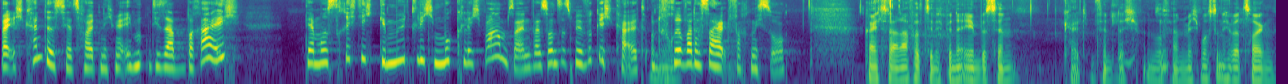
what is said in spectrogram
weil ich könnte es jetzt heute nicht mehr. Ich, dieser Bereich, der muss richtig gemütlich, muckelig warm sein, weil sonst ist mir wirklich kalt. Und früher war das halt einfach nicht so. Kann ich total nachvollziehen. Ich bin ja eh ein bisschen kältempfindlich. Insofern, mich musst du nicht überzeugen.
